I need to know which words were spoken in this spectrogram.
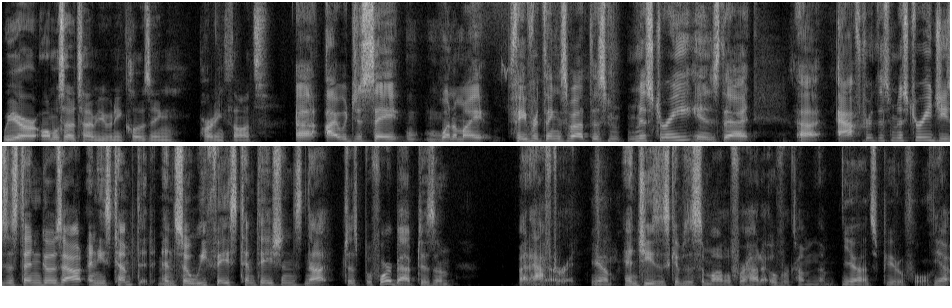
we are almost out of time. Do you have any closing parting thoughts? Uh, I would just say one of my favorite things about this mystery is that uh, after this mystery, Jesus then goes out and he's tempted. Mm-hmm. And so we face temptations not just before baptism, but after yeah. it. Yeah. And Jesus gives us a model for how to overcome them. Yeah, it's beautiful. Yeah.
